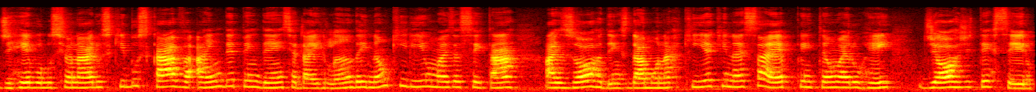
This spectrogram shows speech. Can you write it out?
de revolucionários que buscava a independência da Irlanda e não queriam mais aceitar as ordens da monarquia, que nessa época então era o rei George III.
